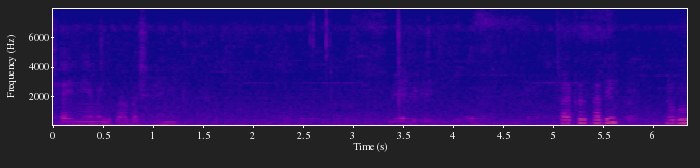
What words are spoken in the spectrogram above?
शायनी आहे माझी बाबा शायनी. काय कर खाली? डुगू?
